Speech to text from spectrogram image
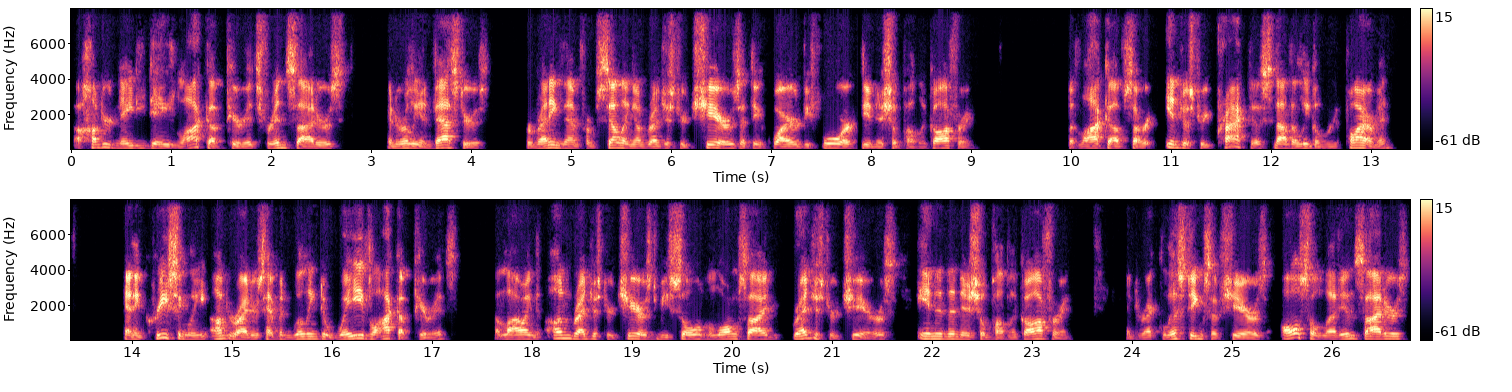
180 day lockup periods for insiders and early investors, preventing them from selling unregistered shares that they acquired before the initial public offering. But lockups are industry practice, not a legal requirement. And increasingly, underwriters have been willing to waive lockup periods, allowing unregistered shares to be sold alongside registered shares in an initial public offering. And direct listings of shares also let insiders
